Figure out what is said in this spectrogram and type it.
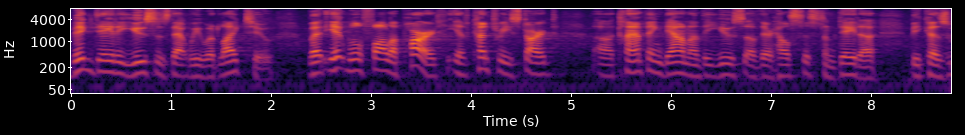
big data uses that we would like to. But it will fall apart if countries start uh, clamping down on the use of their health system data because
